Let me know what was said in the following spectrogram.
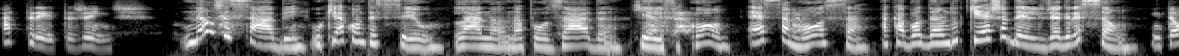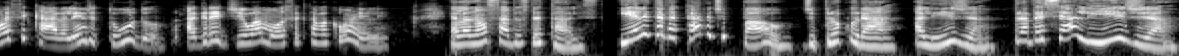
a treta, gente. Não se sabe o que aconteceu lá na, na, pousada que ele ficou. Essa moça acabou dando queixa dele de agressão. Então esse cara, além de tudo, agrediu a moça que estava com ele. Ela não sabe os detalhes. E ele teve a cara de pau de procurar a Lígia para ver se a Lígia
